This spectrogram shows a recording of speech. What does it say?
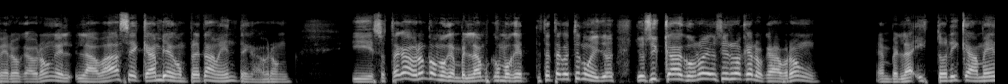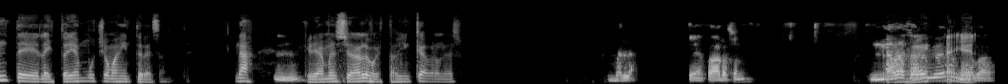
pero cabrón, el- la base cambia completamente, cabrón. Y eso está cabrón, como que en verdad, como que está esta cuestión como yo, yo soy cago, no, yo soy rockero, cabrón. En verdad, históricamente la historia es mucho más interesante. Nah, Ujú, quería mencionarlo porque está bien cabrón eso. ¿Verdad? Tienes toda razón. Nada Ajá. se olvida, Y en- nada.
